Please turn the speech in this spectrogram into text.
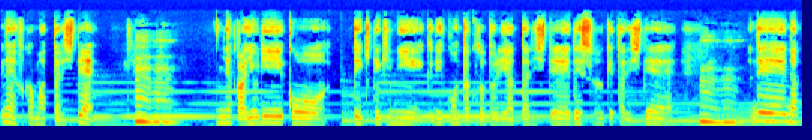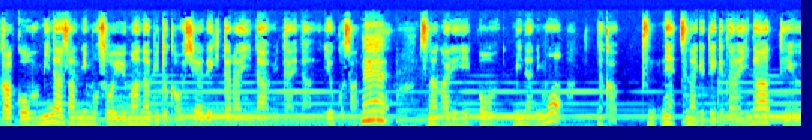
ね、深まったりして、うんうん。なんかよりこう、定期的にコンタクト取り合ったりして、レッスン受けたりして、うんうんで、なんかこう、皆さんにもそういう学びとかをシェアできたらいいな、みたいな、ようこさんとのねつながりをみんなにも、なんかつ、ね、つなげていけたらいいなっていう、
